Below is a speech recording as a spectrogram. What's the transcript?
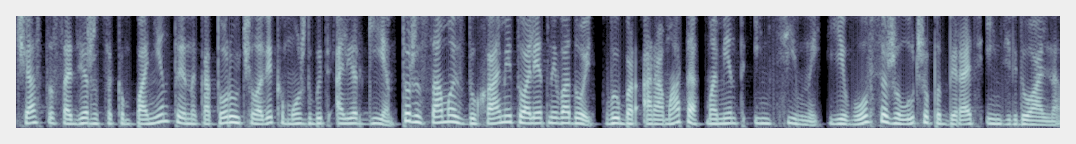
часто содержатся компоненты, на которые у человека может быть аллергия. То же самое с духами и туалетной водой. Выбор аромата – момент интимный. Его все же лучше подбирать индивидуально.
